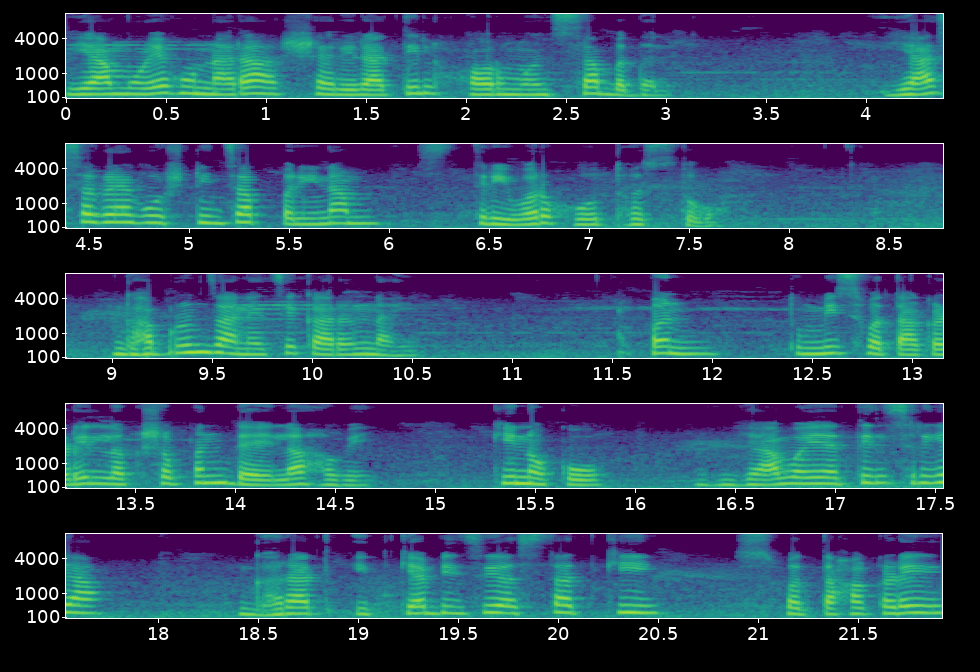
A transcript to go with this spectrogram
यामुळे होणारा शरीरातील हॉर्मोन्सचा बदल. या सगळ्या गोष्टींचा परिणाम स्त्रीवर होत असतो. घाबरून जाण्याचे कारण नाही. पण तुम्ही स्वतःकडे लक्ष पण द्यायला हवे की नको. या वयातील स्त्रिया घरात इतक्या बिझी असतात की स्वतःकडे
